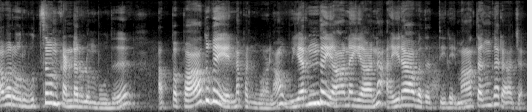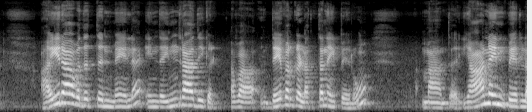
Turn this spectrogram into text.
அவர் ஒரு உற்சவம் கண்டருளும் போது அப்போ பாதுகை என்ன பண்ணுவாளாம்? உயர்ந்த யானையான ஐராவதத்திலே மாதங்க ராஜன் ஐராவதத்தின் மேலே இந்த இந்திராதிகள் அவ தேவர்கள் அத்தனை பேரும் அந்த யானையின் பேரில்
